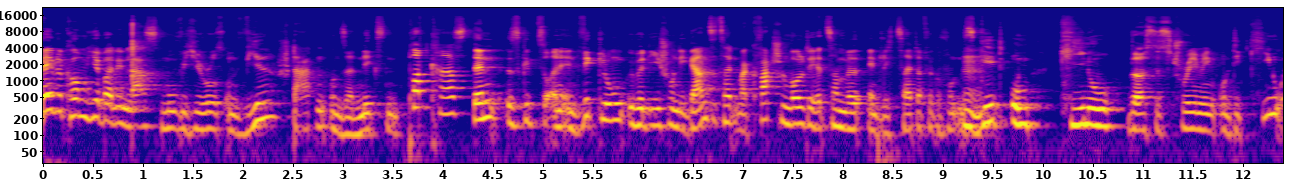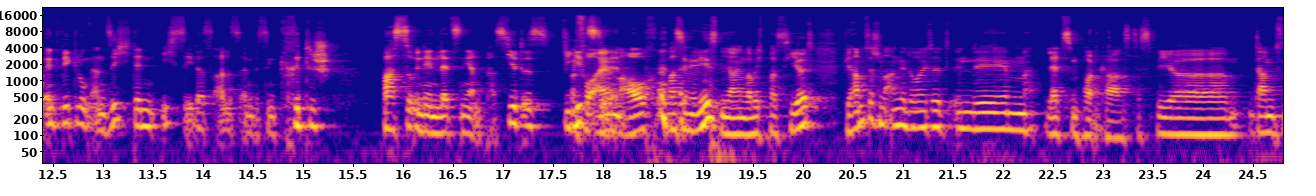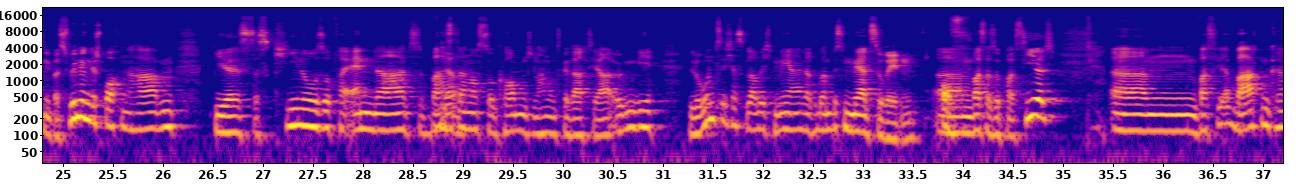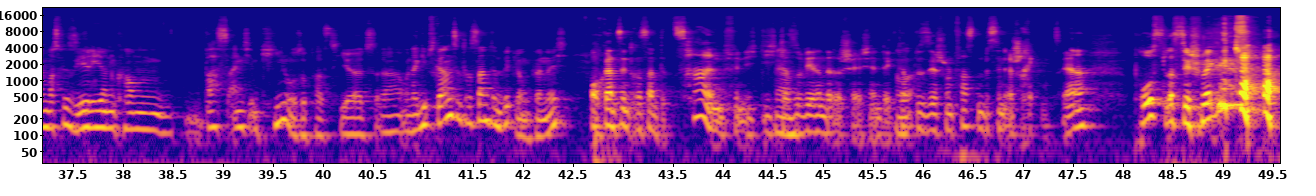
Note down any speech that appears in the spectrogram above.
Hey, willkommen hier bei den Last Movie Heroes und wir starten unseren nächsten Podcast, denn es gibt so eine Entwicklung, über die ich schon die ganze Zeit mal quatschen wollte. Jetzt haben wir endlich Zeit dafür gefunden. Es geht um Kino versus Streaming und die Kinoentwicklung an sich, denn ich sehe das alles ein bisschen kritisch, was so in den letzten Jahren passiert ist. Wie und vor allem auch, was in den nächsten Jahren, glaube ich, passiert. Wir haben es ja schon angedeutet in dem letzten Podcast, dass wir da ein bisschen über Streaming gesprochen haben, wie es das Kino so verändert, was ja. da noch so kommt und haben uns gedacht, ja, irgendwie lohnt sich das, glaube ich, mehr, darüber ein bisschen mehr zu reden. Ähm, was da so passiert, ähm, was wir erwarten können, was für Serien kommen, was eigentlich im Kino so passiert. Äh, und da gibt es ganz interessante Entwicklungen, finde ich. Auch ganz interessante Zahlen, finde ich, die ich ja. da so während der Recherche entdeckt habe. Das ist ja schon fast ein bisschen erschreckend. Ja? Prost, lass dir schmecken.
